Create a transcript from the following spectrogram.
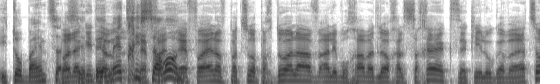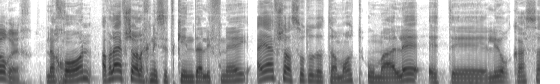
איתו באמצע, זה נגיד, גם באמת רפ- חיסרון. רפאלוב פצוע, פחדו עליו, עלי מוחמד לא יכל לשחק, זה כאילו גם היה צורך. נכון, אבל היה אפשר להכניס את קינדה לפני, היה אפשר לעשות עוד התאמות, הוא מעלה את אה, ליאור קאסה,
